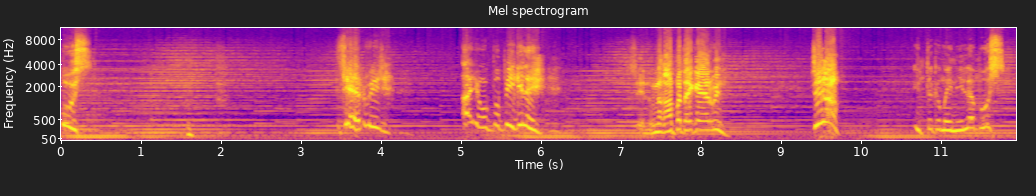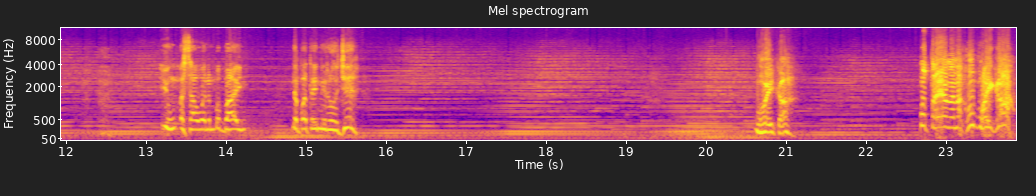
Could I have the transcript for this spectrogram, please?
Bus! Si Erwin! Ayaw magpapigil eh! Sinong nakapatay kay Erwin? Sino? Yung taga Maynila, boss. Yung asawa ng babaeng napatay ni Roger. Buhay ka? Patay ang anak ko, buhay ka!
